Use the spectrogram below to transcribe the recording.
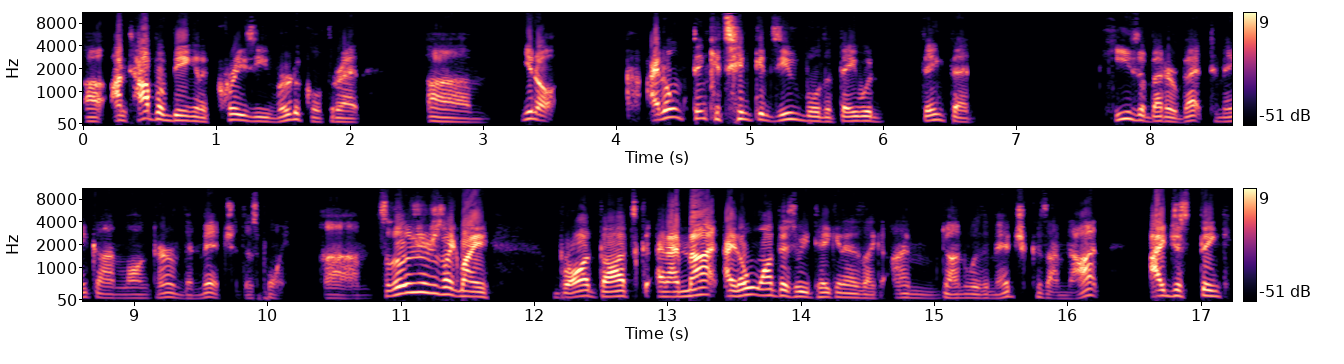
uh, on top of being in a crazy vertical threat. Um, you know, I don't think it's inconceivable that they would think that he's a better bet to make on long term than Mitch at this point. Um, so those are just like my broad thoughts, and I'm not. I don't want this to be taken as like I'm done with Mitch because I'm not. I just think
